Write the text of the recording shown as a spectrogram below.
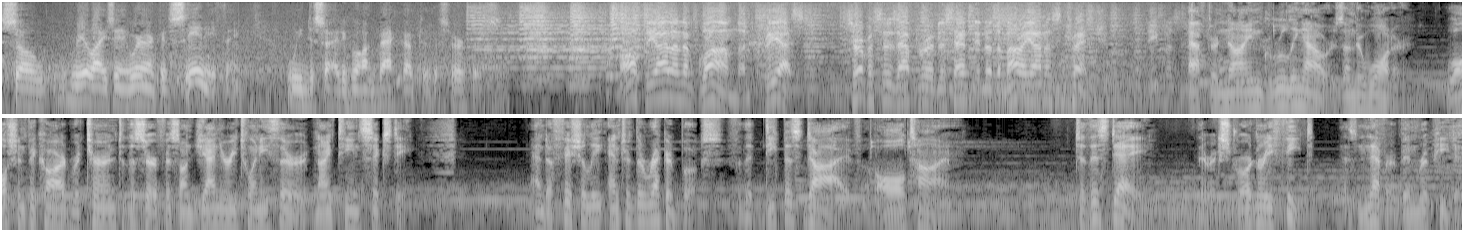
So, realizing we weren't going to see anything, we decided to go on back up to the surface. Off the island of Guam, the Trieste surfaces after a descent into the Marianas Trench. After nine grueling hours underwater, Walsh and Piccard returned to the surface on January 23, 1960, and officially entered the record books for the deepest dive of all time. To this day, their extraordinary feat has never been repeated.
